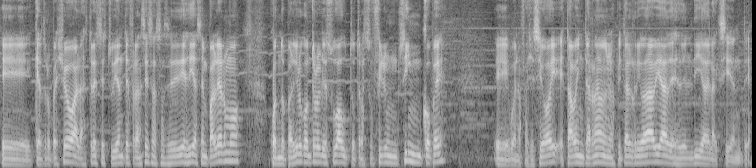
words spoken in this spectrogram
que atropelló a las tres estudiantes francesas hace 10 días en Palermo, cuando perdió el control de su auto tras sufrir un síncope, eh, bueno, falleció hoy, estaba internado en el hospital Rivadavia desde el día del accidente.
